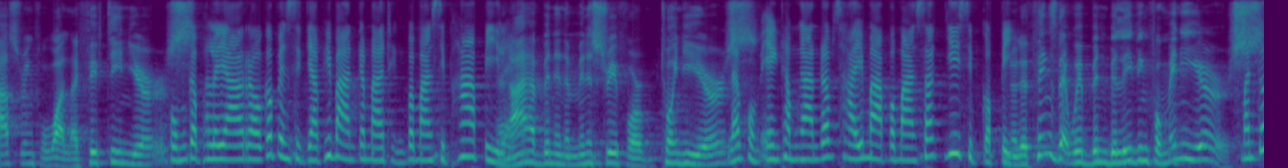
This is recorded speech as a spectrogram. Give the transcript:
pastoring for what, like 15 years? ผมกับภรรยาเราก็เป็นศิษยาพิบาลกันมาถึงประมาณ 15 ปี And แล้ว I have been in the ministry for 20 years. และผมเองทำงานรับใช้มาประมาณสัก 20 กว่าปี You know, the things that we've been believing for many years. มันก็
